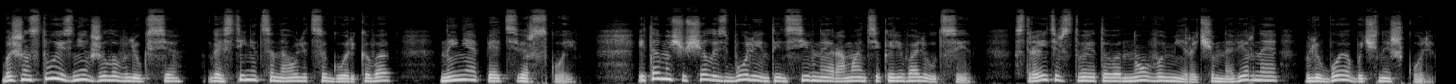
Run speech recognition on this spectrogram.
Большинство из них жило в люксе, гостинице на улице Горького, ныне опять Тверской. И там ощущалась более интенсивная романтика революции, строительство этого нового мира, чем, наверное, в любой обычной школе.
